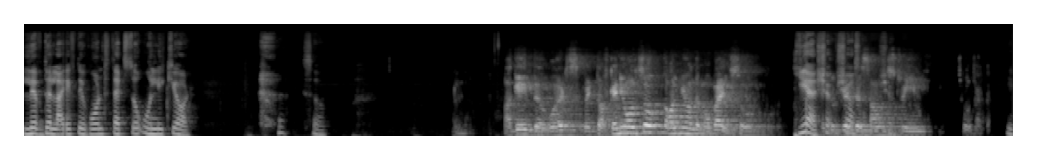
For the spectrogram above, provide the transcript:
live the life they want. That's the only cure. So, Again, the words went off. Can you also call me on the mobile so yeah, I sure, could sure, get the sound Sure. stream through that? Yeah.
